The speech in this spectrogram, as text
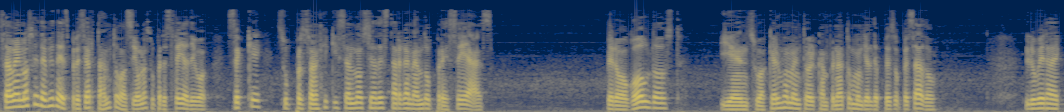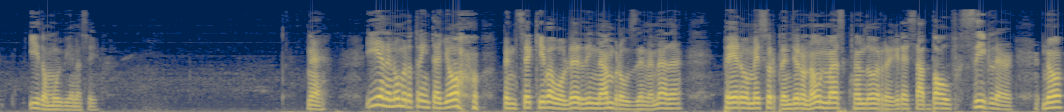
Sabe, no se debe despreciar tanto hacia una superestrella. Digo, sé que su personaje quizás no sea de estar ganando preseas, pero Goldust y en su aquel momento el campeonato mundial de peso pesado le hubiera ido muy bien así. Y en el número 30 yo pensé que iba a volver Dean Ambrose de la nada, pero me sorprendieron aún más cuando regresa Dolph Ziggler, ¿no?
